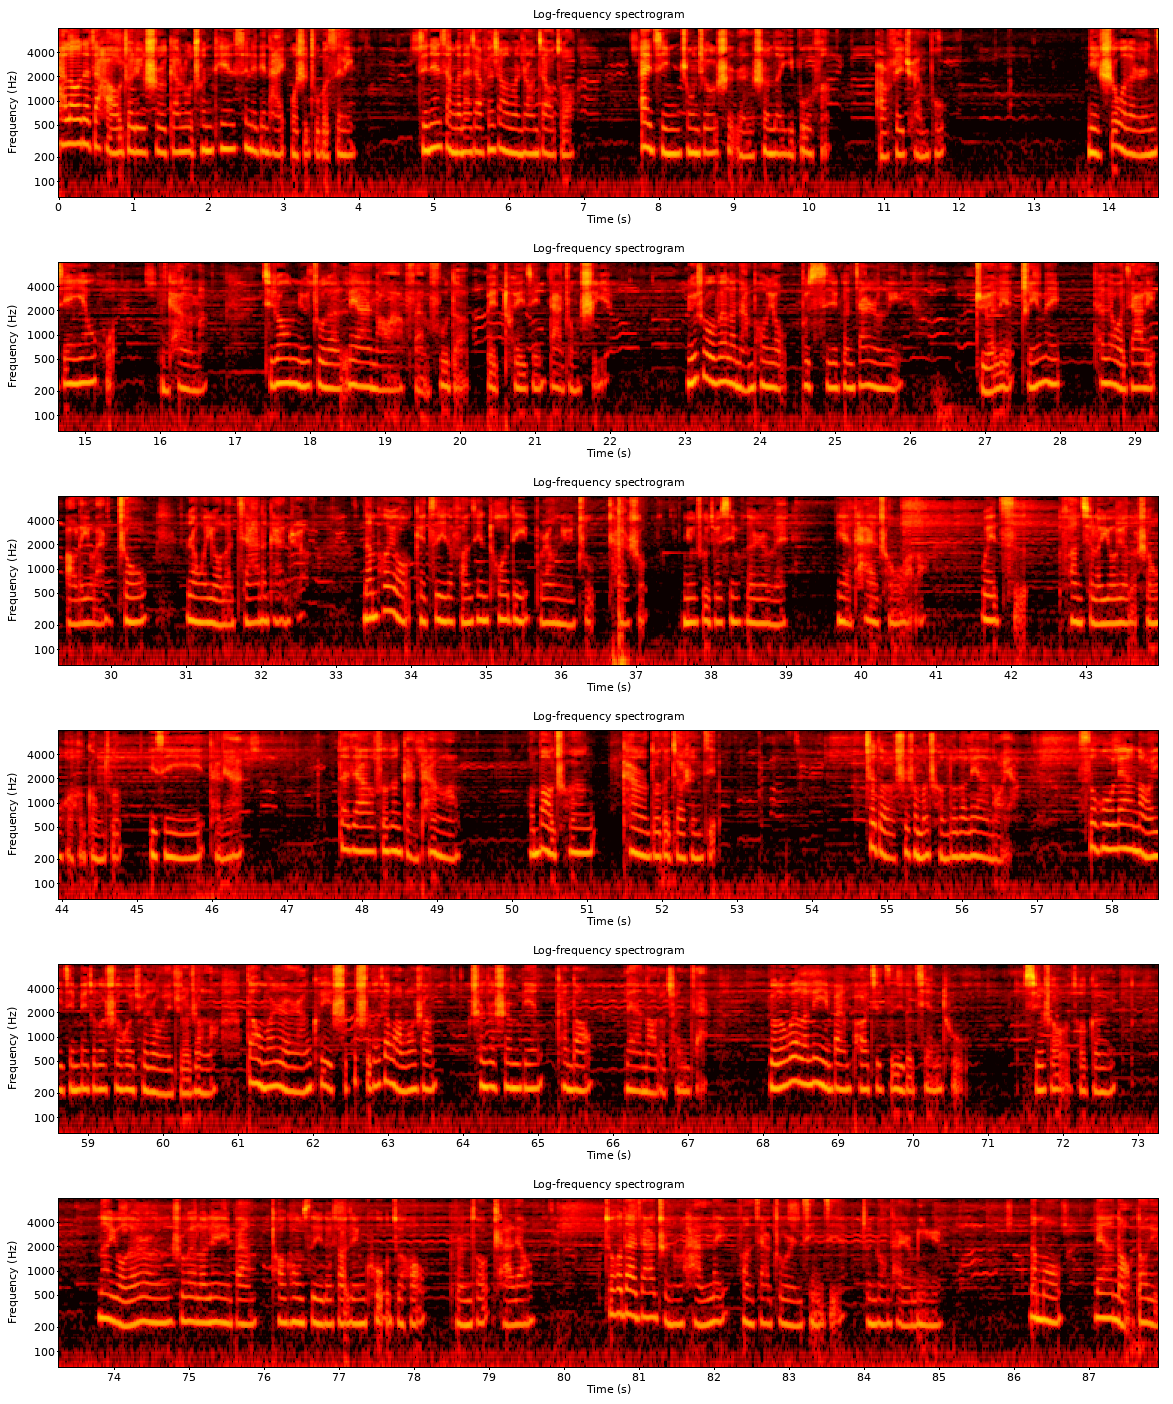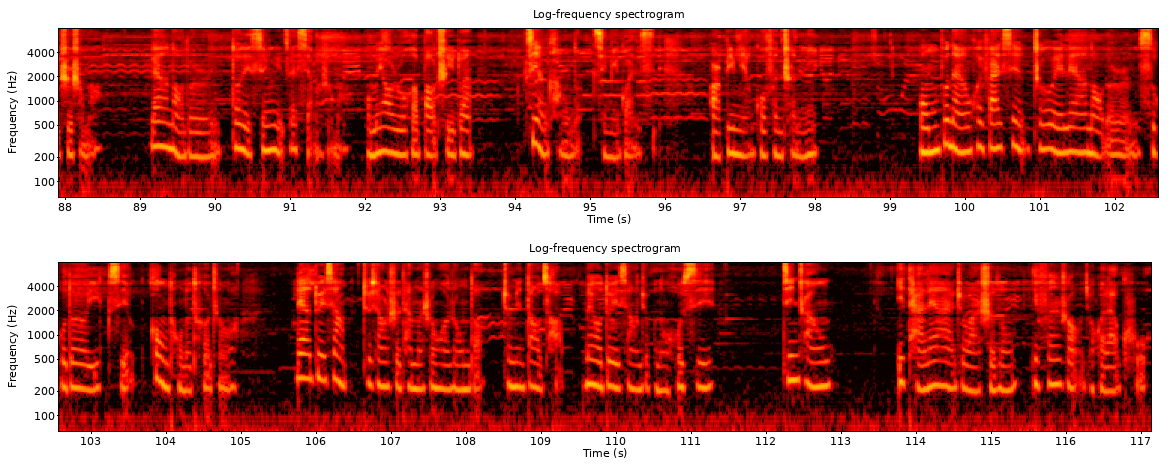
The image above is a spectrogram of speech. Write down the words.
Hello，大家好，这里是甘露春天心理电台，我是主播心灵。今天想跟大家分享的文章叫做《爱情终究是人生的一部分，而非全部》。你是我的人间烟火，你看了吗？其中女主的恋爱脑啊，反复的被推进大众视野。女主为了男朋友，不惜跟家人里决裂，只因为。他在我家里熬了一碗粥，让我有了家的感觉。男朋友给自己的房间拖地，不让女主插手，女主就幸福的认为你也太宠我了，为此放弃了优越的生活和工作，一心一意谈恋爱。大家纷纷感叹啊，王宝钏看了都得叫声姐。这的是什么程度的恋爱脑呀？似乎恋爱脑已经被这个社会确诊为绝症了，但我们仍然可以时不时的在网络上，甚至身边看到恋爱脑的存在。有的为了另一半抛弃自己的前途，洗手做羹；那有的人是为了另一半掏空自己的小金库，最后人走茶凉。最后大家只能含泪放下助人情节，尊重他人命运。那么。恋爱脑到底是什么？恋爱脑的人到底心里在想什么？我们要如何保持一段健康的亲密关系，而避免过分沉溺？我们不难会发现，周围恋爱脑的人似乎都有一些共同的特征啊。恋爱对象就像是他们生活中的救命稻草，没有对象就不能呼吸，经常。一谈恋爱就玩失踪，一分手就回来哭。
